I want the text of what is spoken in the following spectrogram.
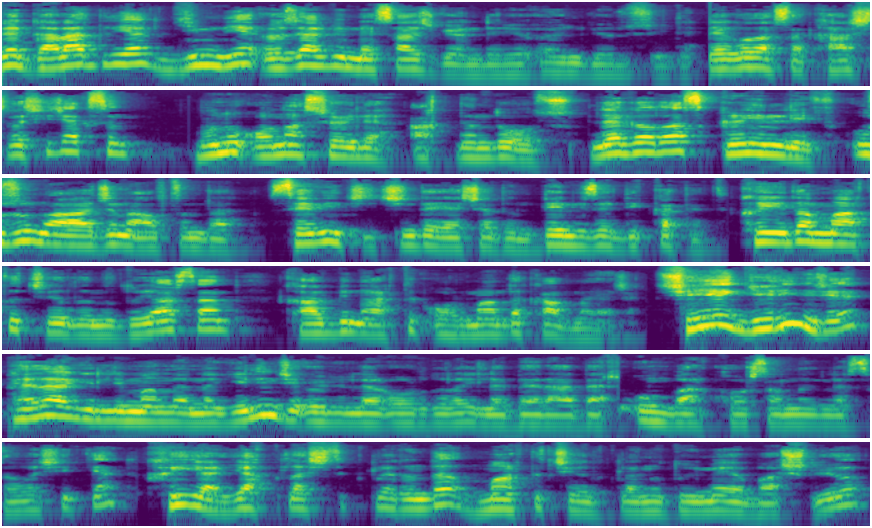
Ve Galadriel Gimli'ye özel bir mesaj gönderiyor öngörüsüyle. Legolas'la karşılaşacaksın. Bunu ona söyle aklında olsun. Legolas Greenleaf uzun ağacın altında. Sevinç içinde yaşadın. Denize dikkat et. Kıyıda martı çığlığını duyarsan kalbin artık ormanda kalmayacak. Şeye gelince Pelargir limanlarına gelince ölüler ordularıyla beraber Umbar korsanlarıyla savaşırken kıyıya yaklaştıklarında martı çığlıklarını duymaya başlıyor.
